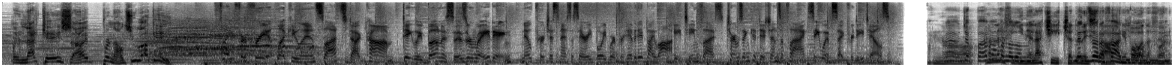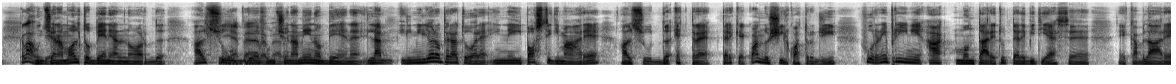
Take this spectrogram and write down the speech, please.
In that case, I pronounce you lucky. Play for free at LuckyLandSlots.com. Daily bonuses are waiting. No purchase necessary. Void where prohibited by law. 18 plus. Terms and conditions apply. See website for details. No, Eh, già, alla fine me- la ciccia dove sta? fa Che. Vodafone funziona molto bene al nord, al Sì, sud vero, funziona meno bene. La- il migliore operatore in- nei posti di mare al sud è 3 perché quando uscì il 4G furono i primi a montare tutte le BTS e cablare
